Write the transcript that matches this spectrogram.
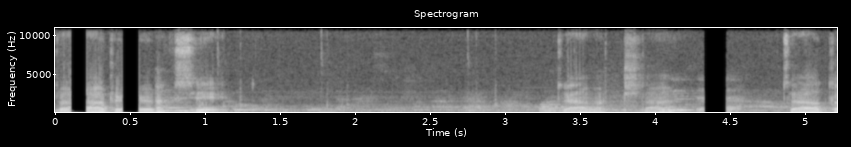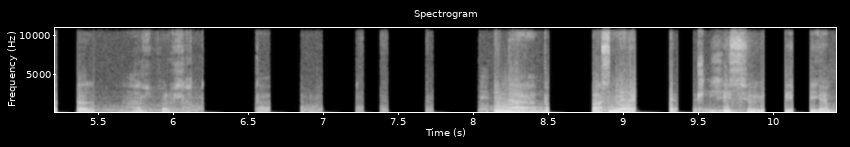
За тэгээд такси. За батлаа. За одоо албарлах. Энэ бас хийсэн юм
